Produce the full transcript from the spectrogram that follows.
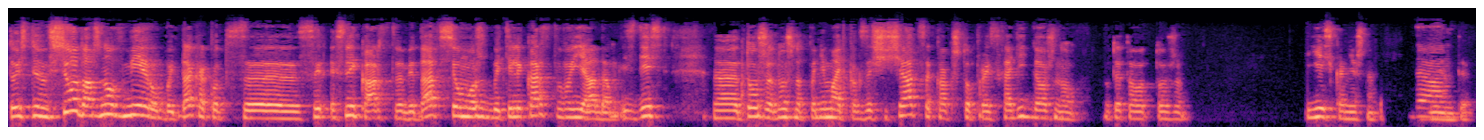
То есть э, все должно в меру быть, да, как вот с, с, с лекарствами, да, все может быть и лекарством, и ядом. И здесь э, тоже нужно понимать, как защищаться, как что происходить должно. Вот это вот тоже есть, конечно, да. моменты.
